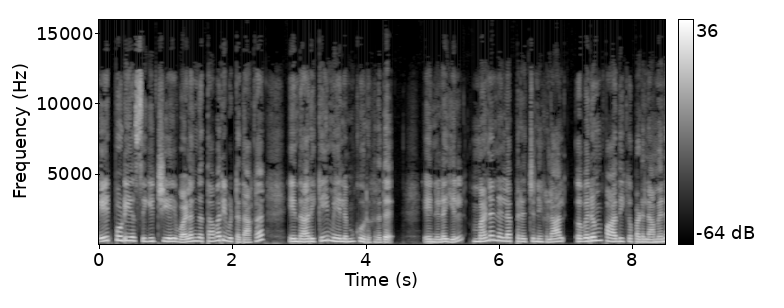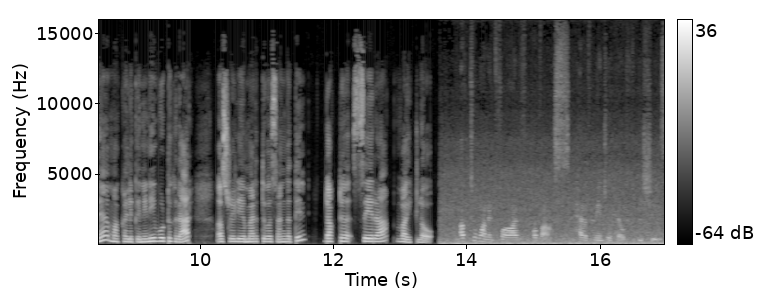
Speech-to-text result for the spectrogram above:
ஏற்புடைய சிகிச்சையை வழங்க தவறிவிட்டதாக இந்த அறிக்கை மேலும் கூறுகிறது. வருகிறது இந்நிலையில் மனநல பிரச்சினைகளால் எவரும் பாதிக்கப்படலாம் என மக்களுக்கு நினைவூட்டுகிறார் ஆஸ்திரேலிய மருத்துவ சங்கத்தின் டாக்டர் சேரா வைட்லோ Up to one in five of us have mental health issues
